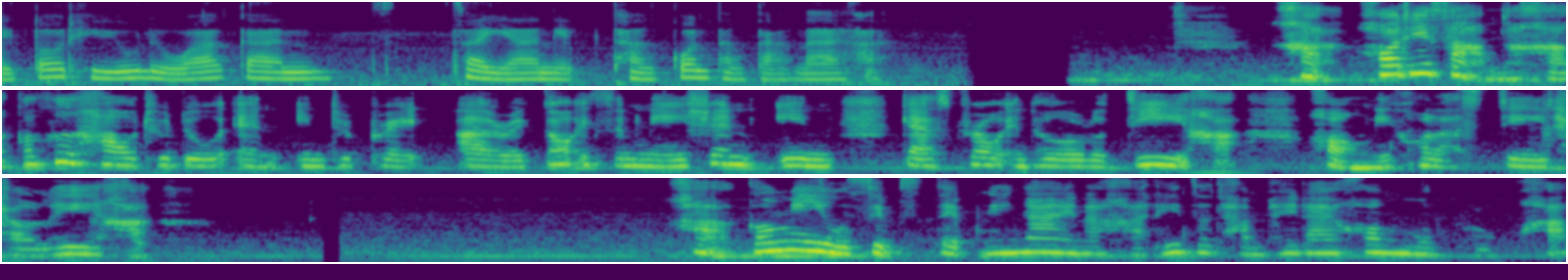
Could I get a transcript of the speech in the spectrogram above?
rectal tube หรือว่าการใส่ยาเน็บทางก้นต่างๆ ได้ค่ะ ค่ะ ข้อที่ 3 นะคะ ก็คือ how to do and interpret a rectal examination in gastroenterology ค่ะ ของ Nicholas J. Talley ค่ะ ค่ะ ก็มีอยู่ 10 สเต็ปง่าย ๆ นะคะ ที่จะทำให้ได้ข้อมูล ค่ะ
